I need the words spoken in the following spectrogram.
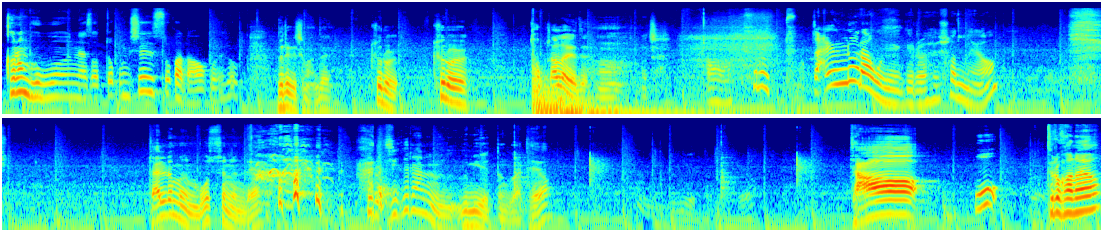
그런 부분에서 조금 실수가 나오고 해서 느리게 치면 안 돼. 큐를 큐를 톡 잘라야 돼. 어, 그렇지. 아, 풀을 툭 자르라고 얘기를 하셨네요. 자르면 못 쓰는데. 찍으라는 의미였던 것 같아요. 자, 오! 들어가나요?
